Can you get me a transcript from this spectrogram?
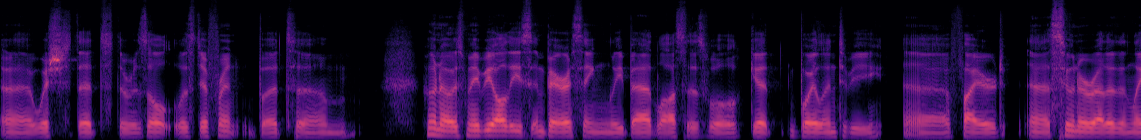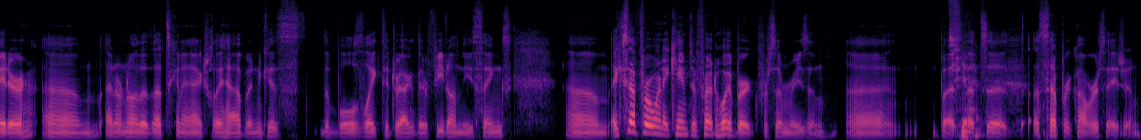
I uh, wish that the result was different, but um, who knows? Maybe all these embarrassingly bad losses will get Boylen to be uh, fired uh, sooner rather than later. Um, I don't know that that's going to actually happen because the Bulls like to drag their feet on these things, um, except for when it came to Fred Hoiberg for some reason. Uh, but yeah. that's a, a separate conversation.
